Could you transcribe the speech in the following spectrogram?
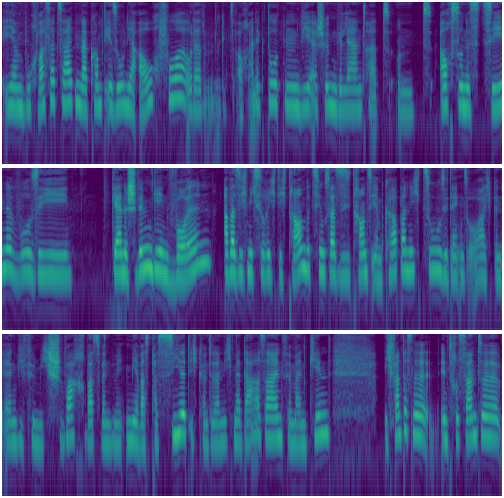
Ihrem Buch Wasserzeiten, da kommt Ihr Sohn ja auch vor oder da gibt es auch Anekdoten, wie er schwimmen gelernt hat und auch so eine Szene, wo Sie gerne schwimmen gehen wollen, aber sich nicht so richtig trauen, beziehungsweise sie trauen es ihrem Körper nicht zu. Sie denken so, oh, ich bin irgendwie, fühle mich schwach. Was, wenn mir was passiert? Ich könnte dann nicht mehr da sein für mein Kind. Ich fand das eine interessante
